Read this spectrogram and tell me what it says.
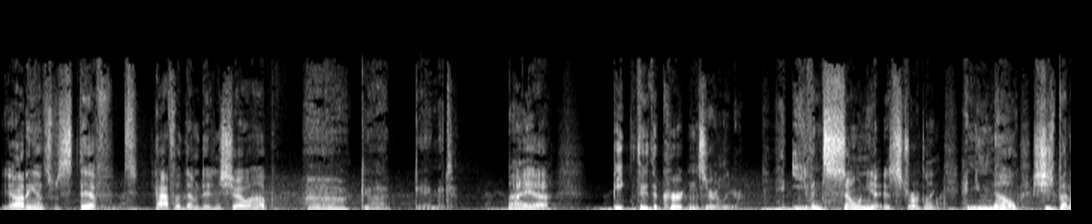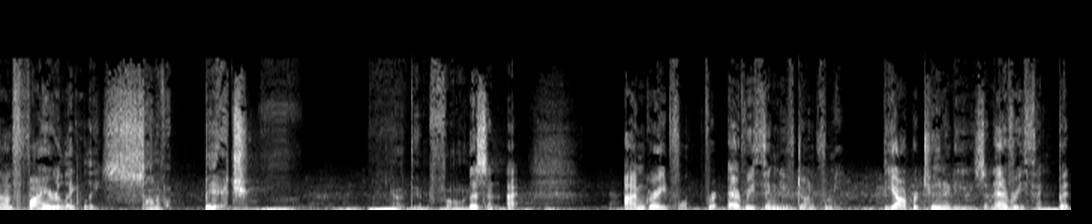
The audience was stiff. Half of them didn't show up. Oh, god damn it. I, uh, peeked through the curtains earlier. Even Sonia is struggling, and you know she's been on fire lately. Son of a bitch. Goddamn phone. Listen, I, I'm grateful for everything you've done for me, the opportunities and everything, but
